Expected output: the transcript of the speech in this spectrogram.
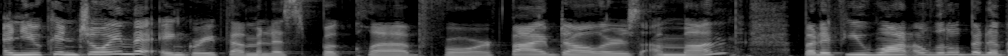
And you can join the Angry Feminist Book Club for $5 a month. But if you want a little bit of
